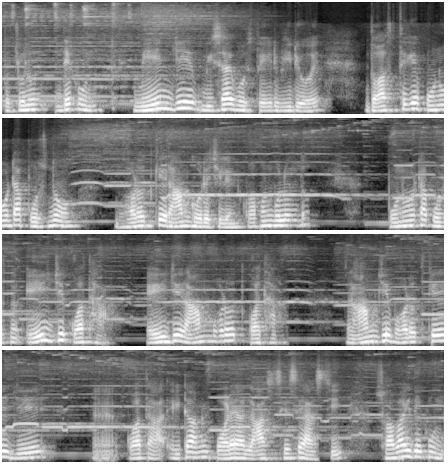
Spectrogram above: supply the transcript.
তো চলুন, দেখুন মেন যে বিষয়বস্তু এর ভিডিওয়ে দশ থেকে পনেরোটা প্রশ্ন ভরতকে রাম করেছিলেন। কখন বলুন তো? পনেরোটা প্রশ্ন। এই যে কথা, এই যে রাম ভরত কথা, রাম যে ভরতকে যে কথা, এটা আমি পরে লাস্ট শেষে আসছি। সবাই দেখুন,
